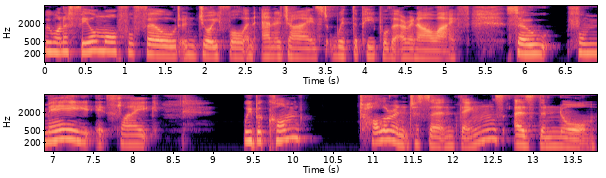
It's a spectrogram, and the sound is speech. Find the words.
We want to feel more fulfilled and joyful and energized with the people that are in our life. So for me, it's like, we become tolerant to certain things as the norm.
